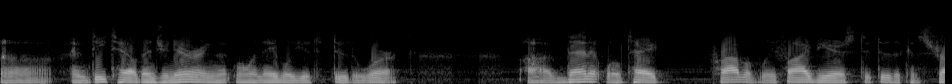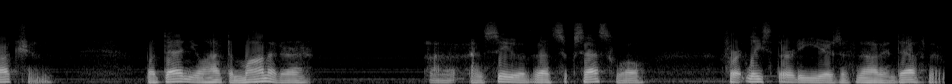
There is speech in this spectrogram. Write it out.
uh, and detailed engineering that will enable you to do the work. Uh, then it will take probably five years to do the construction, but then you'll have to monitor uh, and see if that's successful for at least 30 years, if not indefinitely.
